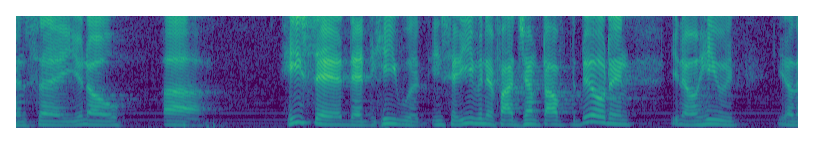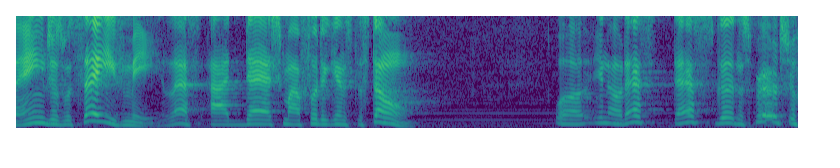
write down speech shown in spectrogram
and say, you know, uh, he said that he would, he said, even if I jumped off the building, you know, he would, you know, the angels would save me lest I dash my foot against the stone. Well, you know, that's that's good and spiritual.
